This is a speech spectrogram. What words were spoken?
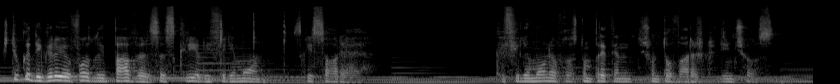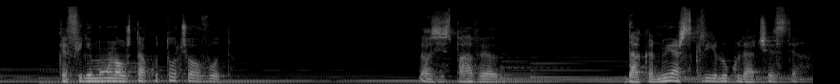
Știu cât de greu a fost lui Pavel să scrie lui Filimon scrisoarea aia. Că Filimon a fost un prieten și un tovarăș credincios. Că Filimon l-a ajutat cu tot ce a avut. Le-a zis Pavel, dacă nu i-aș scrie lucrurile acestea,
